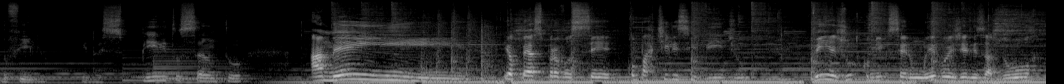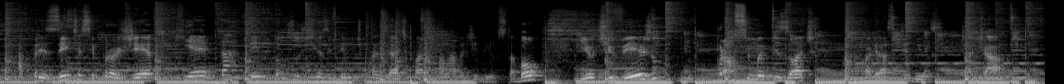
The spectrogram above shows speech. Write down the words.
do Filho e do Espírito Santo. Amém! Eu peço para você, compartilhe esse vídeo, venha junto comigo ser um evangelizador, apresente esse projeto que é dar tempo todos os dias e tempo de qualidade para a palavra de Deus, tá bom? E eu te vejo no próximo episódio, com a graça de Deus. Tchau, tchau!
